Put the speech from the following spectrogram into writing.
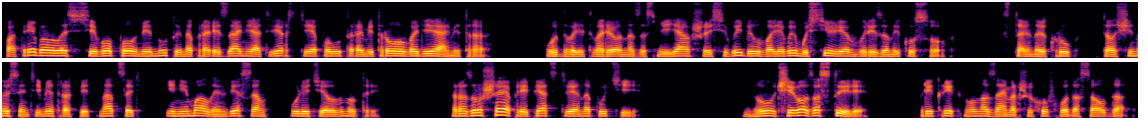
Потребовалось всего полминуты на прорезание отверстия полутораметрового диаметра. Удовлетворенно засмеявшись, выбил волевым усилием вырезанный кусок. Стальной круг толщиной сантиметров 15 и немалым весом улетел внутрь, разрушая препятствия на пути. «Ну, чего застыли?» — прикрикнул на замерших у входа солдат.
